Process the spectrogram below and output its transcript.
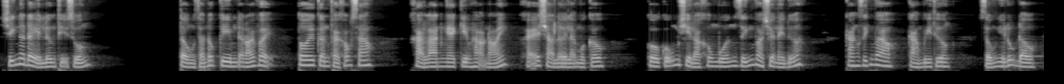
chính là đẩy Lương thị xuống. Tổng giám đốc Kim đã nói vậy, tôi cần phải khóc sao? Khả Lan nghe Kim Hạo nói, khẽ trả lời lại một câu, cô cũng chỉ là không muốn dính vào chuyện này nữa, càng dính vào càng bi thương, giống như lúc đầu,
